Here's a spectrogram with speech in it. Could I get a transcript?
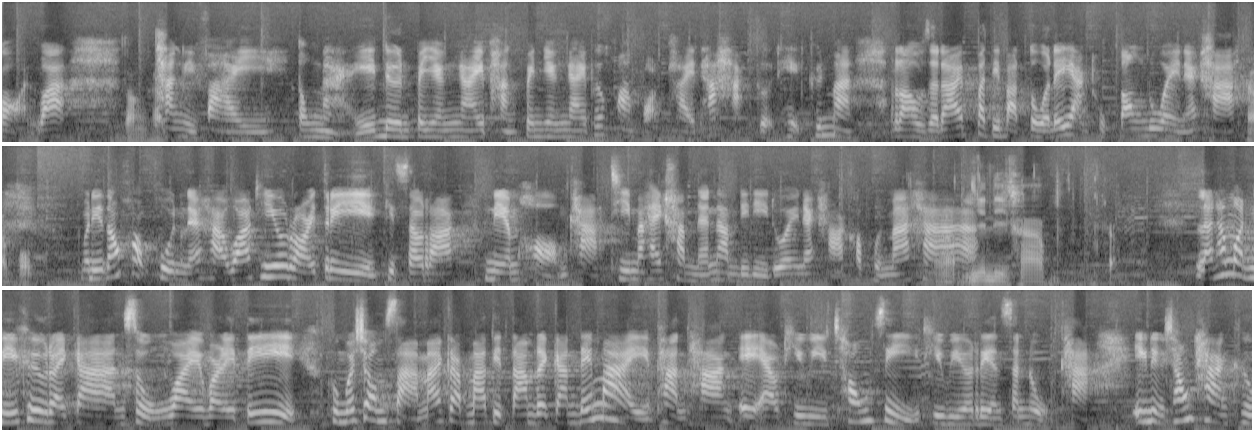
ก่อนว่าต้องครับทางหนีไฟตรงไหนเดินไปยังไงผังเป็นยังไงเพื่อความปลอดภัย ถ้าหากเกิดเหตุขึ้นมา เราจะได้ปฏิบัติตัวได้อย่างถูกต้องด้วยนะคะครับผม วันนี้ต้องขอบคุณนะคะ ว่าที่ร้อยตรีกิษรักษ์เนียมหอมค่ะ ที่มาให้คำแนะนำดีๆด้วยนะคะ ขอบคุณมากค่ะ ยินดีครับ และทั้งหมดนี้คือรายการสูงวัยวาไรตี้ คุณผู้ชมสามารถกลับมาติดตามรายการได้ใหม่ ผ่านทาง ALTV ช่อง 4 ทีวีเรียนสนุกค่ะ อีกหนึ่งช่องทางคือ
